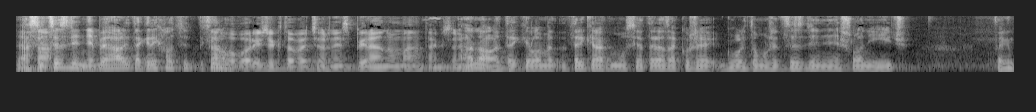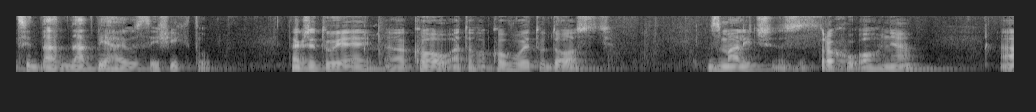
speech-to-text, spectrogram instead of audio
Asi sa, cez deň nebehali, tak rýchlo... ti- sa kilo- hovorí, že kto večer nespí, ráno má, takže... Áno, ale 3 km, trikrát musia teraz akože kvôli tomu, že cez deň nešlo nič, tak si nad- nadbiehajú si šichtu. Takže tu je uh, kov a toho kovu je tu dosť. Z malič, z trochu ohňa. A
